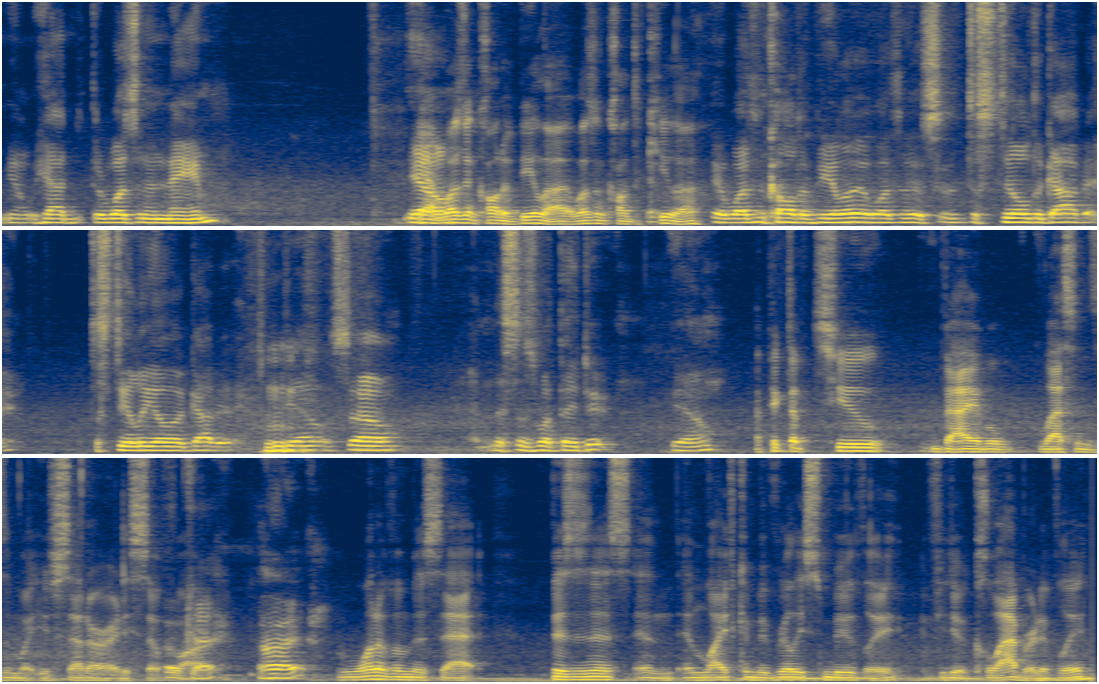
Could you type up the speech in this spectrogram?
you know, we had there wasn't a name. You yeah, know, it wasn't called Avila, it wasn't called tequila. it wasn't called Avila. It wasn't. It's a distilled agave, Distilio agave. you know, so this is what they do. You know. I picked up two valuable lessons in what you've said already so far. Okay. All right. One of them is that business and, and life can move really smoothly if you do it collaboratively.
